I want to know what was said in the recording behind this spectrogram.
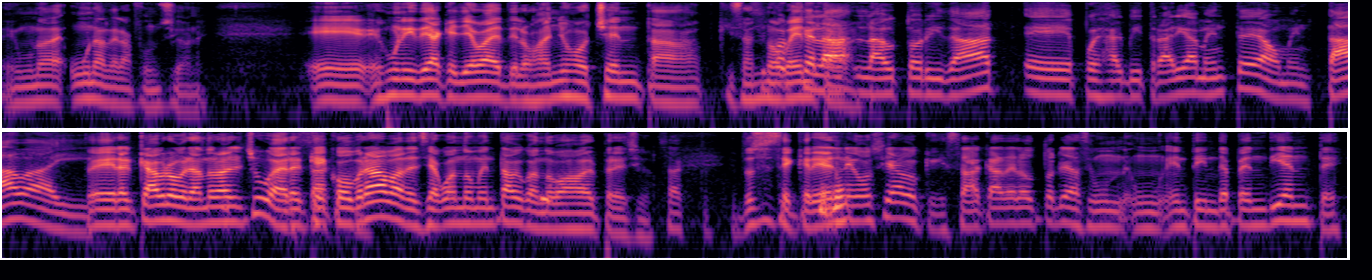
en una, una de las funciones. Eh, es una idea que lleva desde los años 80, quizás 90. Porque la, la autoridad, eh, pues arbitrariamente aumentaba y. Era el cabro verando la lechuga, era el que cobraba, decía cuándo aumentaba y cuándo bajaba el precio. Exacto. Entonces se crea el negociado que saca de la autoridad, hace un, ente independiente.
